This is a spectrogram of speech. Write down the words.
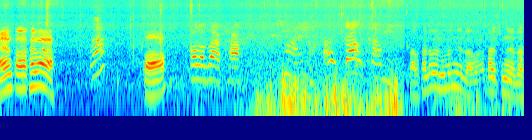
আয়ন কলা খাবা? কলা। কলা যা খা। আর তাল খাম কাল খালেও এগুলো নিয়ে যাও বাড়িতে নিয়ে যাও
